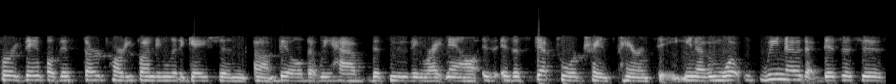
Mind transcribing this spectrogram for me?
for example, this third party funding litigation uh, bill that we have that's moving right now is, is a step toward transparency. You know, and what we know that businesses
